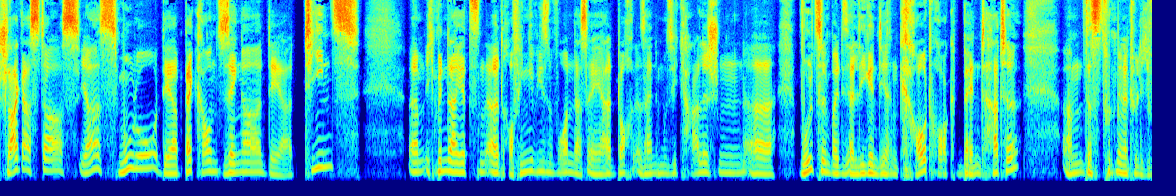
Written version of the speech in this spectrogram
Schlagerstars, ja, Smudo, der Background-Sänger der Teens. Ähm, ich bin da jetzt äh, darauf hingewiesen worden, dass er ja doch seine musikalischen äh, Wurzeln bei dieser legendären Krautrock-Band hatte. Ähm, das tut mir natürlich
